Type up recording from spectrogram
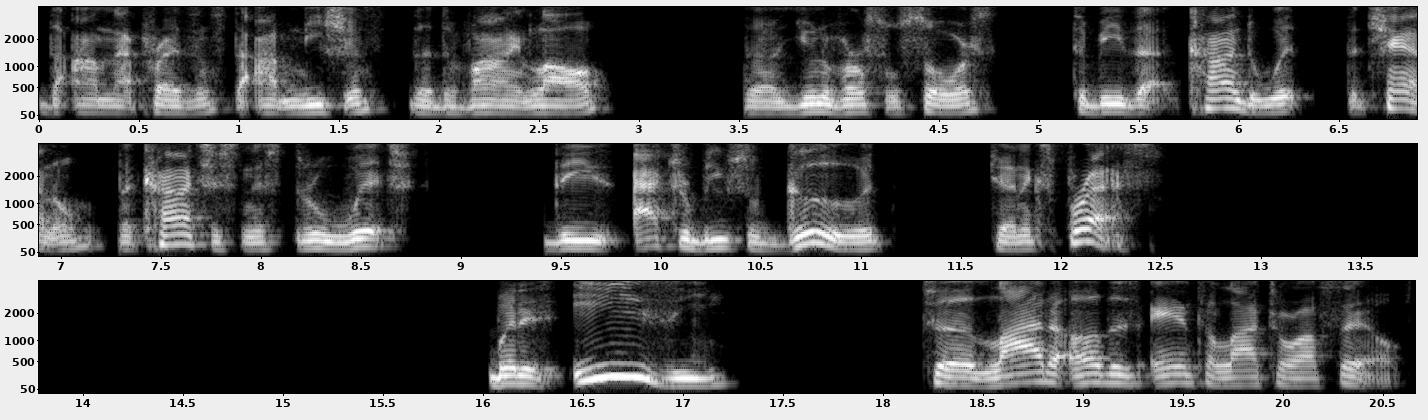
the omnipresence, the omniscience, the divine law, the universal source, to be the conduit, the channel, the consciousness through which these attributes of good can express. But it's easy to lie to others and to lie to ourselves.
